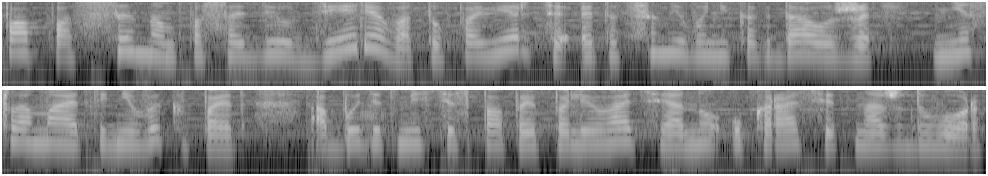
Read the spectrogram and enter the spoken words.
папа с сыном посадил дерево, то, поверьте, этот сын его никогда уже не сломает и не выкопает, а будет вместе с папой поливать, и оно украсит наш двор.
